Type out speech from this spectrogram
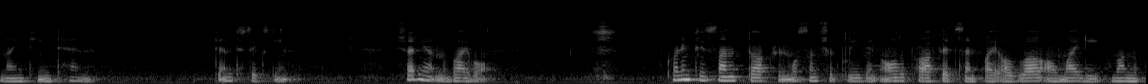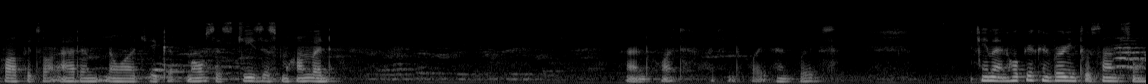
19 10. 10 to 16. Sharia in the Bible. According to Islamic doctrine, Muslims should believe in all the prophets sent by Allah Almighty. Among the prophets are Adam, Noah, Jacob, Moses, Jesus, Muhammad, and what? Of White Ant lives. Amen. Hope you're converting to Islam soon.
